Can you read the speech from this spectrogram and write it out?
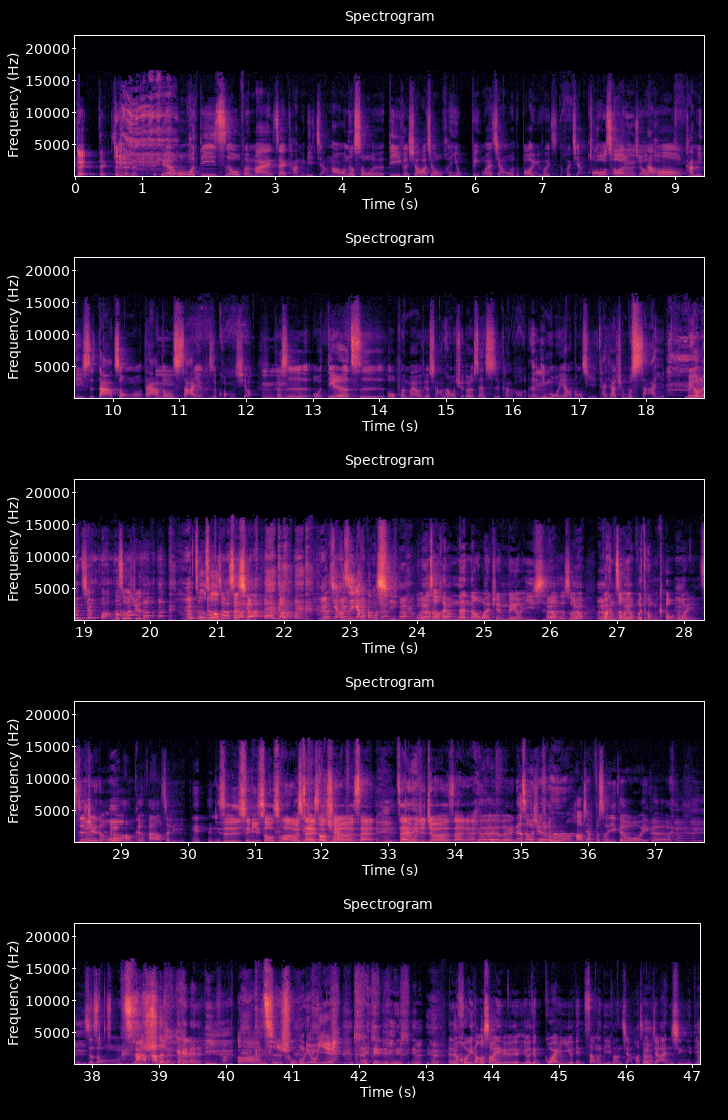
对 对，真的，因为我我第一次 open mic 在卡米蒂讲，然后那时候我的第一个笑话就很有病，我在讲我的鲍鱼会会讲话，我超爱那个笑话。然后卡米蒂是大众哦，大家都傻眼，可是狂笑。可是我第二次 open mic 我就想让我去二三试试看好了，那一模一样东西，台下全部傻眼，没有人讲话。那时候觉得。了，我做错了什么事情？我讲的是一样东西。我那时候很嫩，然后完全没有意识到，就是说观众有不同口味，只是觉得哦，好可怕哦，这里。你是不是心理受创了？我心理受创。再也不去二三，再也不去 救二三了。不不不，那时候觉得嗯，好像不是一个我一个。这种邋遢的人该来的地方啊，此处不留爷。对 对对，还是回到上一个有有点怪异、有点脏的地方讲，好像比较安心一点。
